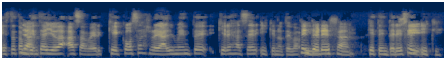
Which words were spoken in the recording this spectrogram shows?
Esto también te ayuda a saber qué cosas realmente quieres hacer y que no te va te interesan. Que te interesen y que,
